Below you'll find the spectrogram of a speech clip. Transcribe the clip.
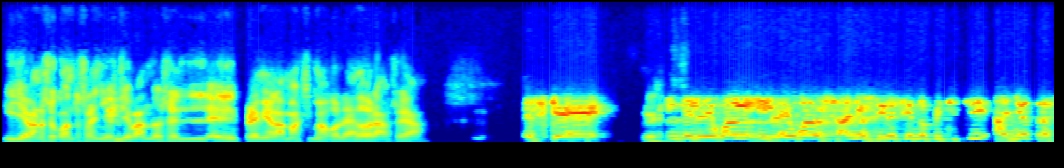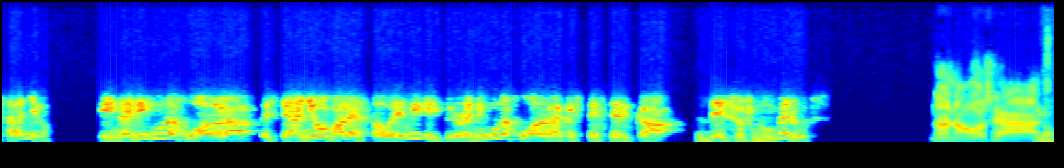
y lleva no sé cuántos años llevándose el, el premio a la máxima goleadora. O sea, Es que le da igual, le da igual los años, sigue siendo Pichichi año tras año. Y no hay ninguna jugadora, este año, vale, ha estado Emily, pero no hay ninguna jugadora que esté cerca de esos números. no, no, o sea, No.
